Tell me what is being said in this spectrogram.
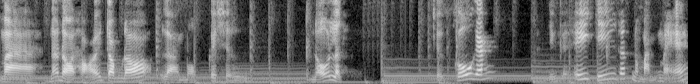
mà nó đòi hỏi trong đó là một cái sự nỗ lực sự cố gắng, những cái ý chí rất là mạnh mẽ.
